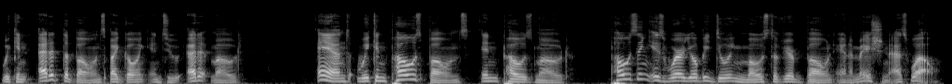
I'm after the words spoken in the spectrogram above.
We can edit the bones by going into edit mode, and we can pose bones in pose mode. Posing is where you'll be doing most of your bone animation as well.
